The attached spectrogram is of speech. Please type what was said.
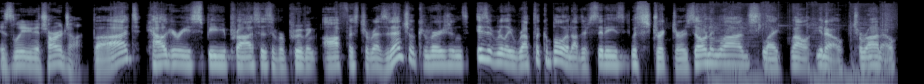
is leading the charge on. But Calgary's speedy process of approving office to residential conversions isn't really replicable in other cities with stricter zoning laws, like, well, you know, Toronto,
